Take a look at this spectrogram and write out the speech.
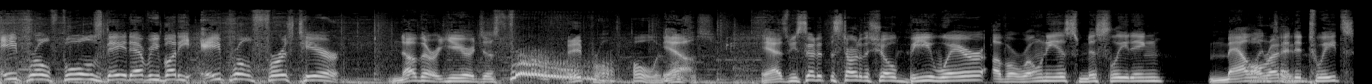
April Fool's Day to everybody. April 1st here. Another year just April. Holy Yeah. Moses. Yeah, as we said at the start of the show, beware of erroneous, misleading, malintended tweets.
